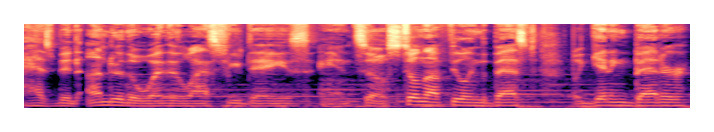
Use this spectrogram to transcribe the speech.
has been under the weather the last few days, and so still not feeling the best, but getting better.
